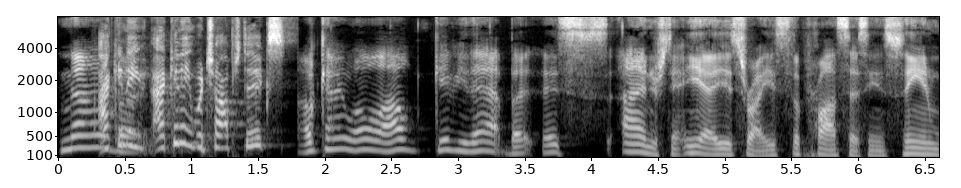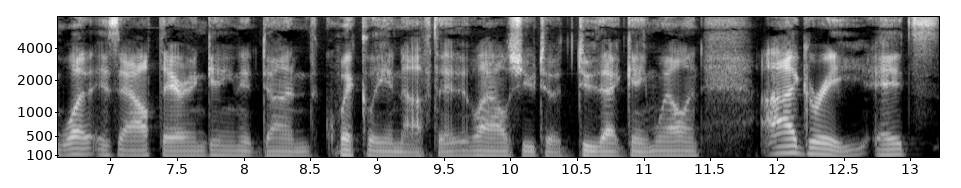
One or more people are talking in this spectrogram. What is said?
No, I can eat. I can eat with chopsticks. Okay, well, I'll give you that, but it's. I understand. Yeah, it's right. It's the processing, it's seeing what is out there and getting it done quickly enough that it allows you to do that game well. And I agree. It's.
